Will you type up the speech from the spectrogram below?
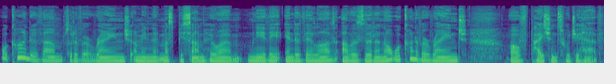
What kind of um, sort of a range? I mean, there must be some who are near the end of their lives, others that are not. What kind of a range of patients would you have?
